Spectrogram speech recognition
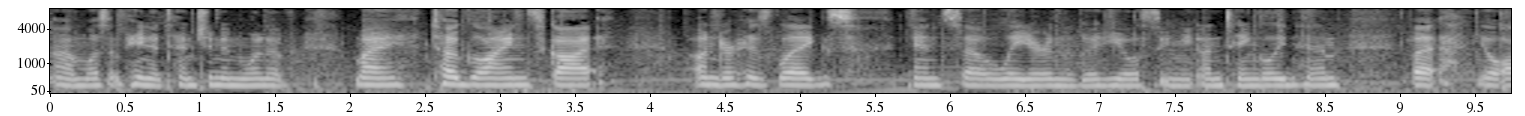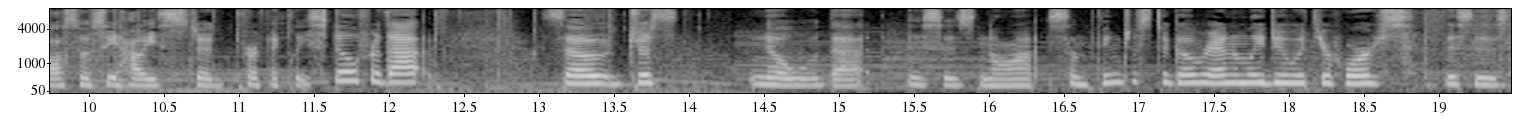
um, wasn't paying attention, and one of my tug lines got under his legs. And so later in the video, you'll see me untangling him, but you'll also see how he stood perfectly still for that. So just know that this is not something just to go randomly do with your horse. This is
